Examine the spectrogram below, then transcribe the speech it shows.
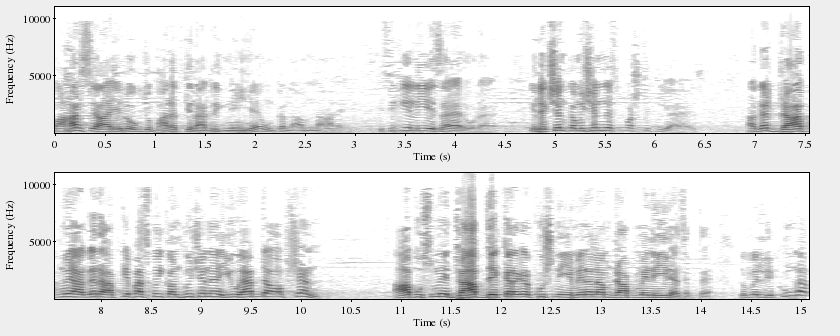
बाहर से आए लोग जो भारत के नागरिक नहीं है, उनका नाम ना रहे। इसी के लिए ऐसा हो रहा है। इलेक्शन कमीशन ने स्पष्ट किया है। अगर ड्राफ्ट में अगर आपके पास कोई कंफ्यूजन है यू हैव द ऑप्शन आप उसमें ड्राफ्ट देखकर अगर खुश नहीं है मेरा नाम ड्राफ्ट में नहीं रह सकता है। तो मैं लिखूंगा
